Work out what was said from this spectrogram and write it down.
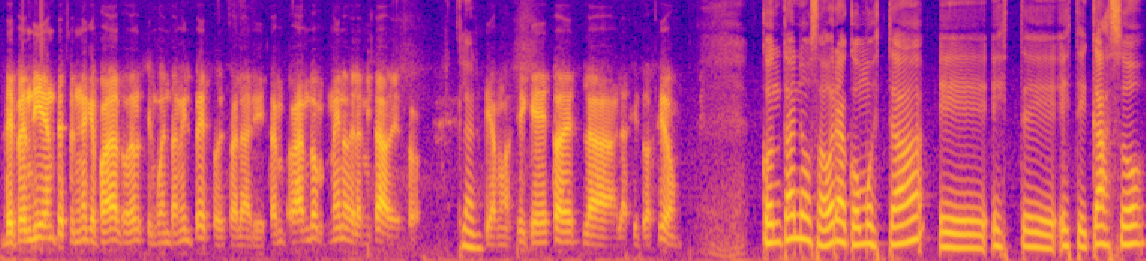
dependientes, tendrían que pagar alrededor de 50 mil pesos de salario, y están pagando menos de la mitad de eso. Claro. Digamos, así que esta es la, situación. Contanos ahora cómo está eh, este, este caso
